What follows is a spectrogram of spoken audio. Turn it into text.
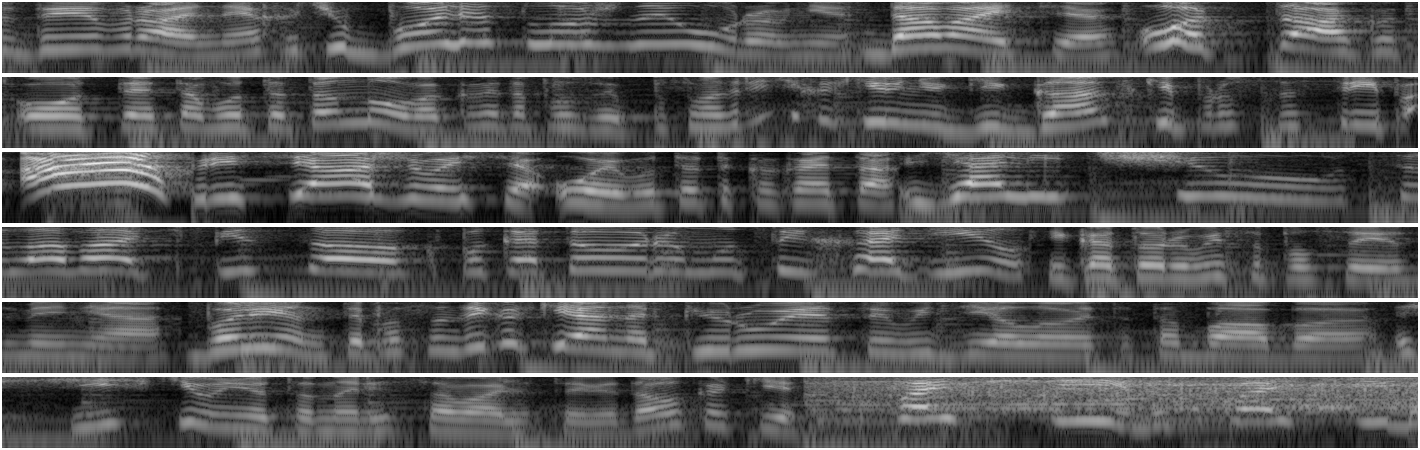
шедевральная. Я хочу более сложные уровни. Давайте. Вот так вот. Вот это, вот это новое. Как это поза. Посмотрите, какие у нее гигантские просто стрипы. А! Присяживайся. Ой, вот это какая-то... Я лечу целовать песок, по которому ты ходил. И который высыпался из меня. Блин, ты посмотри, какие она пируэты выделывает, эта баба. Сиськи у нее-то нарисовали, ты видал, какие? Спасибо, спасибо,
